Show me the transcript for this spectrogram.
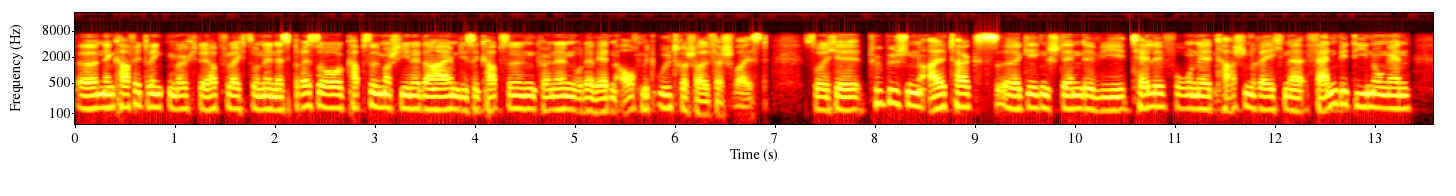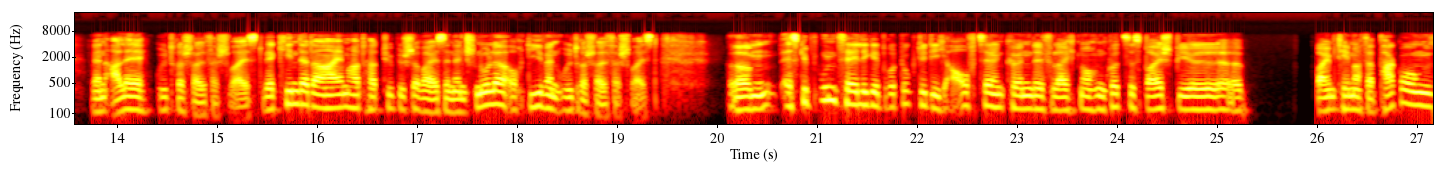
einen Kaffee trinken möchte, habe vielleicht so eine Nespresso-Kapselmaschine daheim. Diese Kapseln können oder werden auch mit Ultraschall verschweißt. Solche typischen Alltagsgegenstände wie Telefone, Taschenrechner, Fernbedienungen werden alle Ultraschall verschweißt. Wer Kinder daheim hat, hat typischerweise einen Schnuller. Auch die werden Ultraschall verschweißt. Ähm, es gibt unzählige Produkte, die ich aufzählen könnte. Vielleicht noch ein kurzes Beispiel äh, beim Thema Verpackung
